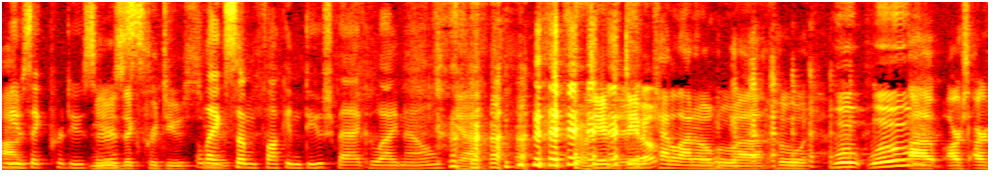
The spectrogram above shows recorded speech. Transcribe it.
Music producers. music producers, like some fucking douchebag who I know. yeah, David, David Yep. Catalano, who uh, who Woo, woo. uh, our our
